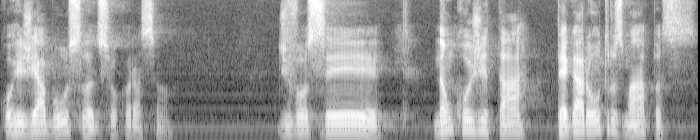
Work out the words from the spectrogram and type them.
corrigir a bússola do seu coração, de você não cogitar, pegar outros mapas,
